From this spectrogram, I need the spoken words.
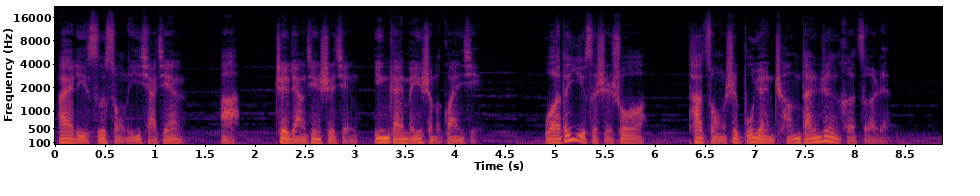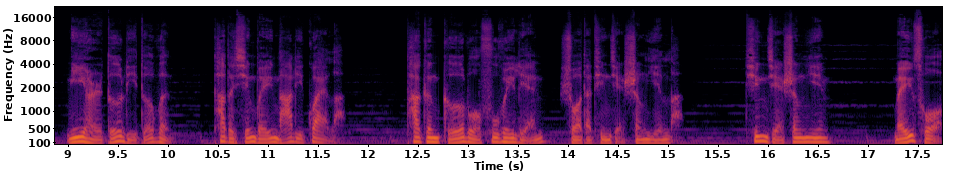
爱丽丝耸了一下肩，啊，这两件事情应该没什么关系。我的意思是说，他总是不愿承担任何责任。米尔德里德问：“他的行为哪里怪了？”他跟格洛夫威廉说：“他听见声音了，听见声音，没错，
